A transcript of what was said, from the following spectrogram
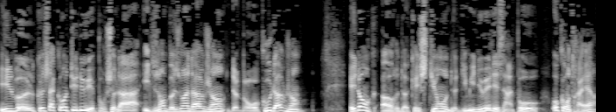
ils veulent que ça continue et pour cela, ils ont besoin d'argent, de beaucoup d'argent. Et donc, hors de question de diminuer les impôts, au contraire,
